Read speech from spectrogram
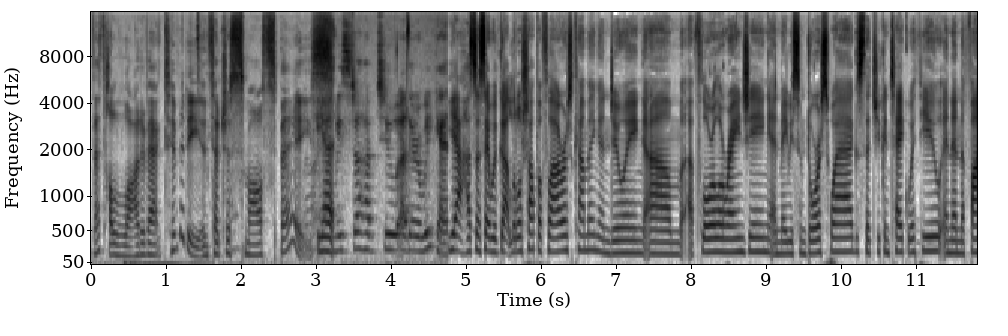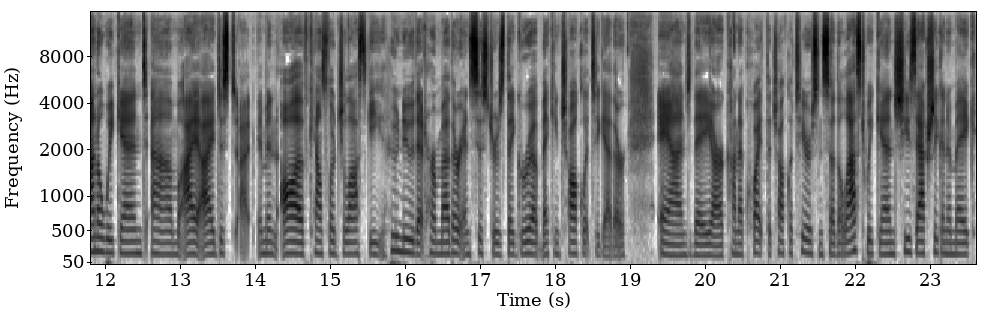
That's a lot of activity in such a small space. Yeah. And we still have two other weekends. Yeah, I was gonna say we've got Little Shop of Flowers coming and doing um, a floral arranging and maybe some door swags that you can take with you. And then the final weekend, um, I, I just I am in awe of Councilor Dzialowski, who knew that her mother and sisters they grew up making chocolate together, and they are kind of quite the chocolatiers. And so the last weekend, she's actually going to make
